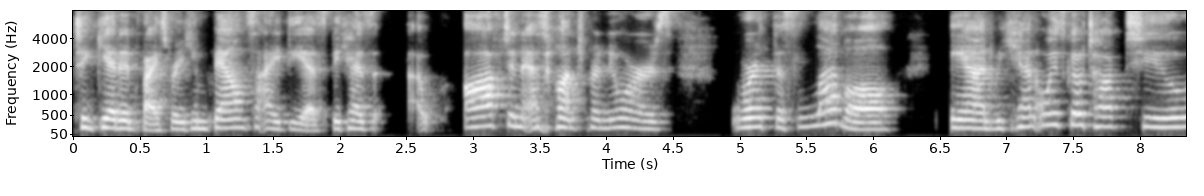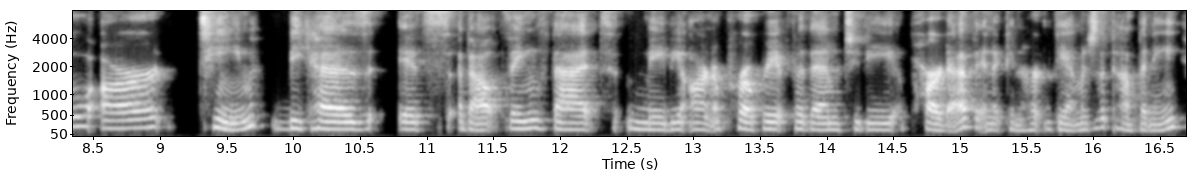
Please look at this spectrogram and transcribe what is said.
to get advice, where you can bounce ideas? Because uh, often as entrepreneurs, we're at this level and we can't always go talk to our team because it's about things that maybe aren't appropriate for them to be a part of and it can hurt damage the company.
